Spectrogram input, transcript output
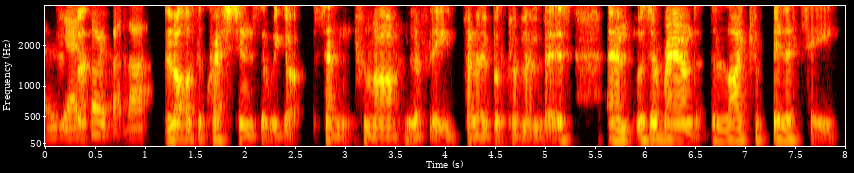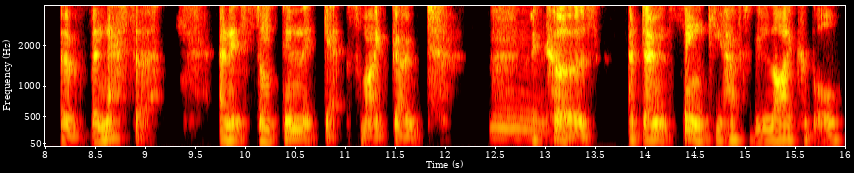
Oh yeah, but sorry about that. A lot of the questions that we got sent from our lovely fellow book club members um, was around the likability of Vanessa, and it's something that gets my goat mm. because I don't think you have to be likable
